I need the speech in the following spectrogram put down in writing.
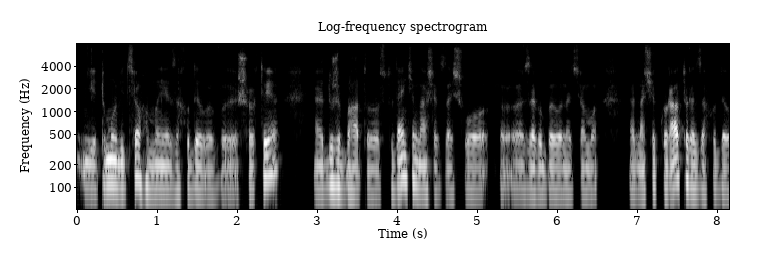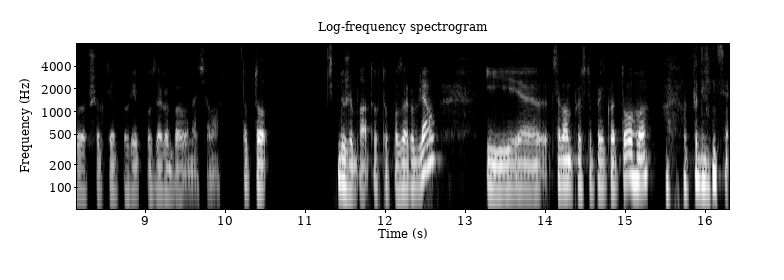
і тому від цього ми заходили в шорти. Е, дуже багато студентів наших зайшло, е, заробили на цьому. Наші куратори заходили в шорти по ріплу, заробили на цьому. Тобто дуже багато хто позаробляв. І е, це вам просто приклад того. От подивіться,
